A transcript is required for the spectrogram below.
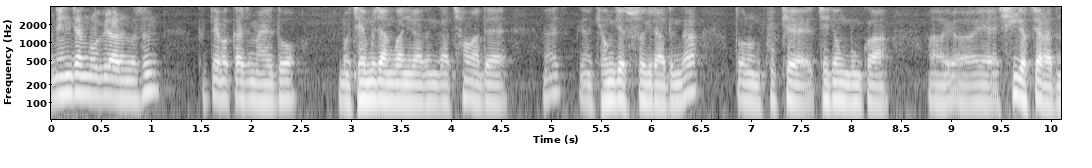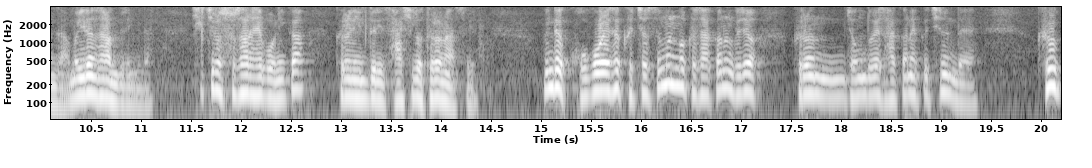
은행장 로비라는 것은 그때까지만 해도 뭐 재무장관이라든가 청와대 어, 경제수석이라든가 또는 국회 재경분과의 실력자라든가 뭐 이런 사람들입니다. 실제로 수사를 해보니까 그런 일들이 사실로 드러났어요. 근데 그거에서 그쳤으면 뭐 그 사건은 그저 그런 정도의 사건에 그치는데 그,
